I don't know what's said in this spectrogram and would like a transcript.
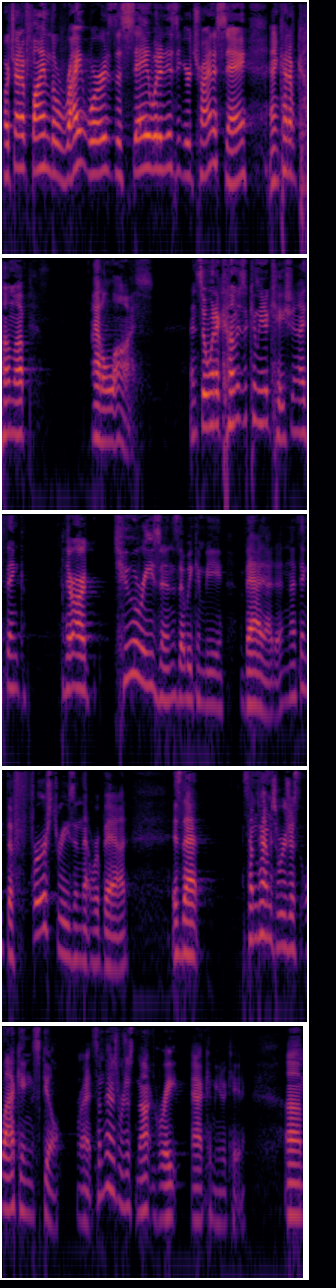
or trying to find the right words to say what it is that you're trying to say and kind of come up at a loss. And so when it comes to communication, I think there are two reasons that we can be bad at it. And I think the first reason that we're bad is that sometimes we're just lacking skill, right? Sometimes we're just not great at communicating. Um,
